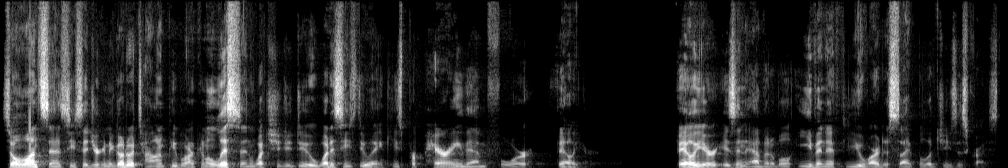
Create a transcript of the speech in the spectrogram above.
So one says, he said, you're going to go to a town and people aren't going to listen. What should you do? What is he doing? He's preparing them for failure. Failure is inevitable, even if you are a disciple of Jesus Christ.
